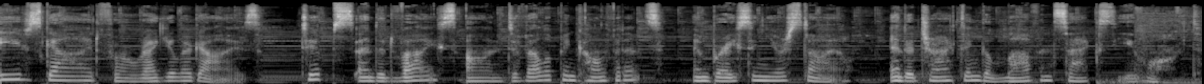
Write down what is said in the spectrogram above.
Eve's Guide for Regular Guys tips and advice on developing confidence, embracing your style, and attracting the love and sex you want.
